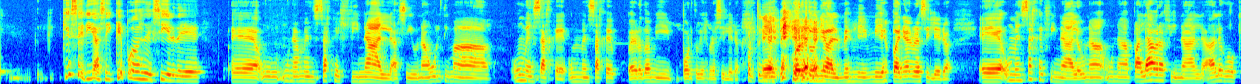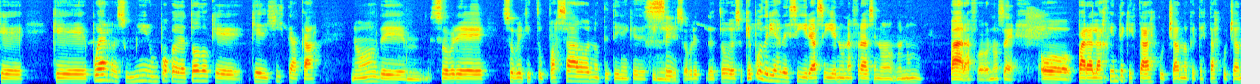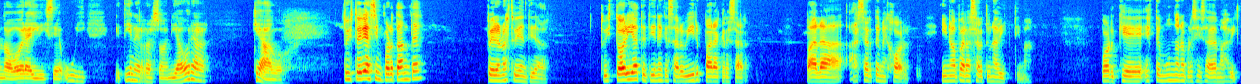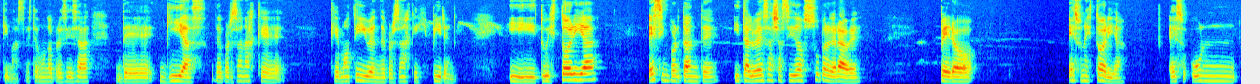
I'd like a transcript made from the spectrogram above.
qué sería así? ¿Qué podés decir de eh, un una mensaje final, así, una última, un mensaje, un mensaje, perdón mi portugués brasilero, Portuñol. eh, portuñol, mi- mi español brasilero. Eh, un mensaje final, una, una palabra final, algo que, que pueda resumir un poco de todo que, que dijiste acá, ¿no? De, mm, sobre, sobre que tu pasado no te tiene que definir, Sí. sobre todo eso. ¿Qué podrías decir así en una frase, en un, en un párrafo, no sé? O para la gente que está escuchando, que te está escuchando ahora y dice, uy, tiene razón, ¿y ahora qué hago? Tu historia es importante, pero no es tu identidad. Tu historia te tiene que servir para crecer, para hacerte mejor y no para hacerte una víctima. Porque este mundo no precisa de más víctimas, este mundo precisa de guías, de personas que, que motiven, de personas que inspiren. Y tu historia es importante, y tal vez haya sido súper grave, pero es una historia, es un,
